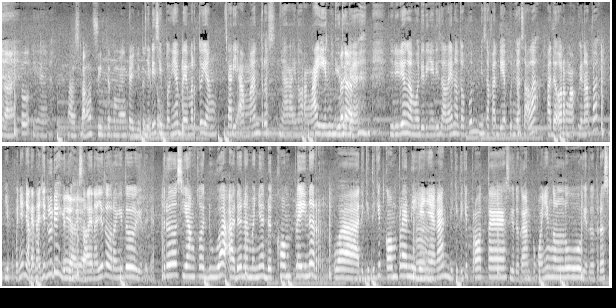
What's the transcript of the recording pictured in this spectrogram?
nah itu Iya. males banget sih ketemu yang kayak gitu Jadi simpelnya blamer tuh yang cari aman terus nyalain orang lain gitu Benar. kan. Jadi dia nggak mau dirinya disalahin ataupun misalkan dia pun nggak salah, ada orang ngelakuin apa, ya pokoknya nyalain aja dulu deh gitu. Iya, iya. Salahin aja tuh orang itu gitu kan. Terus yang kedua ada namanya the complainer. Wah, dikit-dikit komplain nih Hmm. kayaknya kan, dikit-dikit protes gitu kan. Pokoknya ngeluh gitu. Terus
